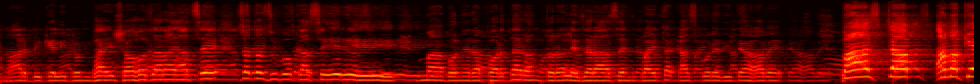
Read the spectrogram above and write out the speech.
আমার বিকেলিটন ভাই সহ যারা আছে, যত যুবক আছে রে, মা বোনেরা পর্দার অন্তরালে যারা আছেন, কয়টা কাজ করে দিতে হবে? পাঁচটা, আমাকে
